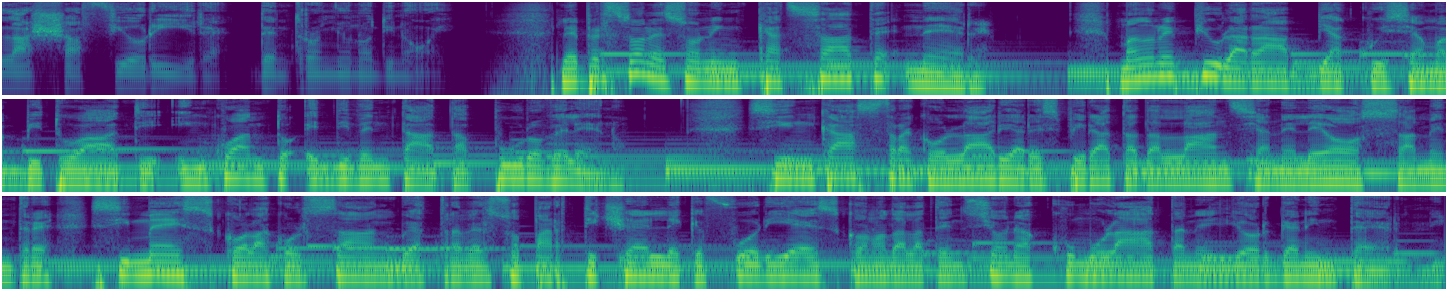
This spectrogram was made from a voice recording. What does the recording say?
lascia fiorire dentro ognuno di noi. Le persone sono incazzate nere, ma non è più la rabbia a cui siamo abituati, in quanto è diventata puro veleno si incastra con l'aria respirata dall'ansia nelle ossa mentre si mescola col sangue attraverso particelle che fuoriescono dalla tensione accumulata negli organi interni.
